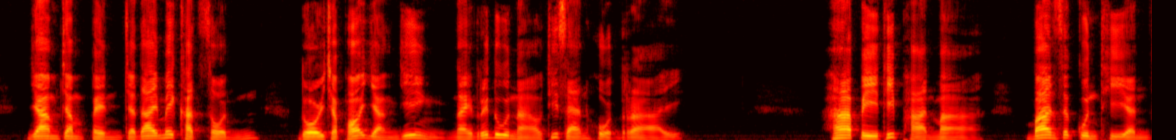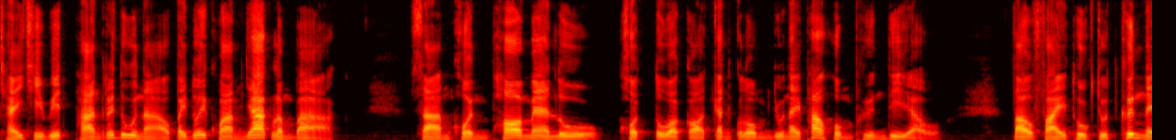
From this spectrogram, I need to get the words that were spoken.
ๆ ยามจำเป็นจะได้ไม่ขัดสน โดยเฉพาะอย่างยิ่งในฤดูหนาวที่แสนโหดร้ายห้าปีที่ผ่านมา บ้านสกุลเทียนใช้ชีวิตผ่านฤดูหนาวไปด้วยความยากลำบากสามคนพ่อแม่ลูกขดตัวกอดกันกลมอยู่ในผ้าห่มผืนเดียว เตาไฟถูกจุดขึ้นใน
